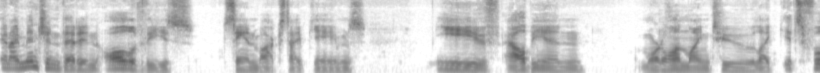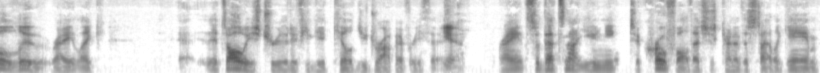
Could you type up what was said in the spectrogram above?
and I mentioned that in all of these sandbox type games, Eve, Albion, Mortal Online 2, like it's full loot, right? Like it's always true that if you get killed, you drop everything yeah right? So that's not unique to Crowfall. That's just kind of the style of game.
